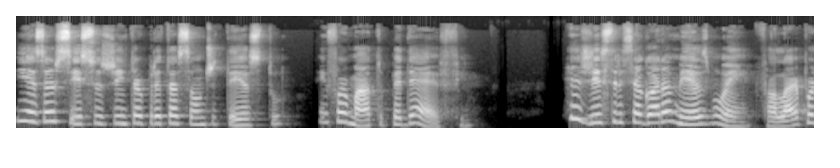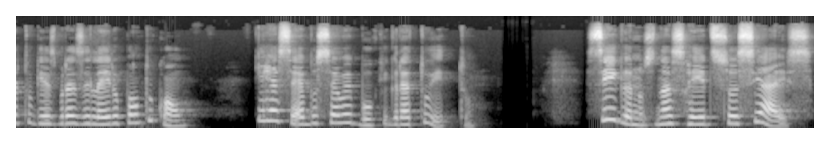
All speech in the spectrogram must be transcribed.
e exercícios de interpretação de texto em formato PDF. Registre-se agora mesmo em falarportuguesbrasileiro.com e receba o seu e-book gratuito. Siga-nos nas redes sociais,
